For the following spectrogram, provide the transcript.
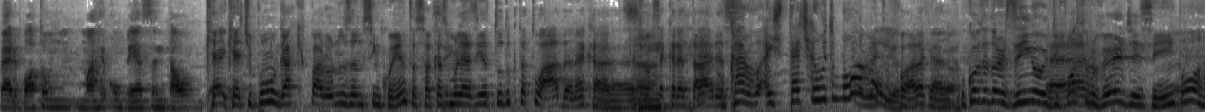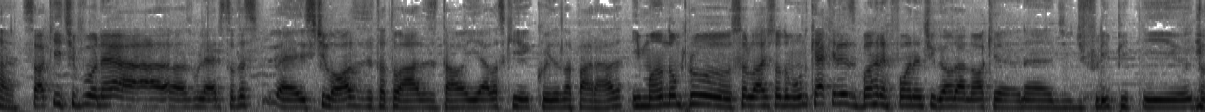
Velho, botam uma recompensa em tal. Que é, que é tipo um lugar que parou nos anos 50, só que as mulherzinhas tudo tatuada, né, cara? É, tipo, secretárias. É, o cara, a estética é muito boa, É muito velho. foda, cara. O computadorzinho de É. fósforo verde. Sim. Porra. Só que, tipo, né, a- as mulheres todas é, estilosas e tatuadas e tal, e elas que cuidam da parada, e mandam pro celular de todo mundo, que é aqueles burner phone antigão da Nokia, né, de, de flip. E, E, tem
